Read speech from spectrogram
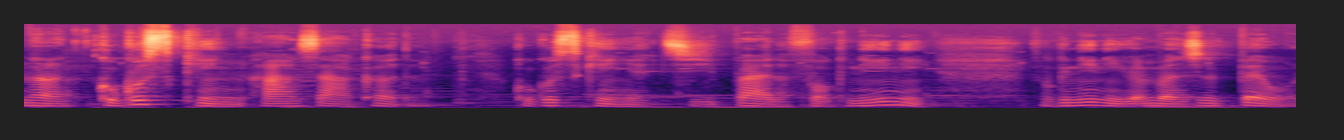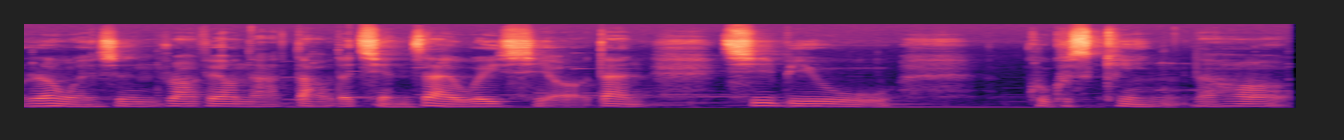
那 Kukuskin 哈萨克的 Kukuskin 也击败了 Fognini。Fognini 原本是被我认为是 Rafael 拿到的潜在威胁哦，但七比五 Kukuskin，然后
